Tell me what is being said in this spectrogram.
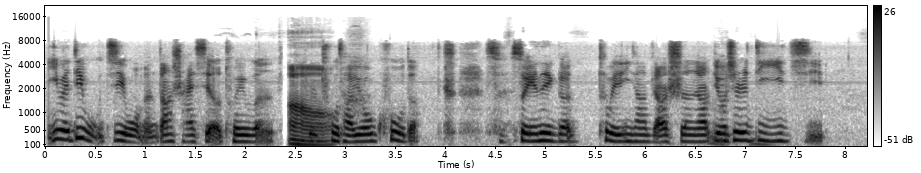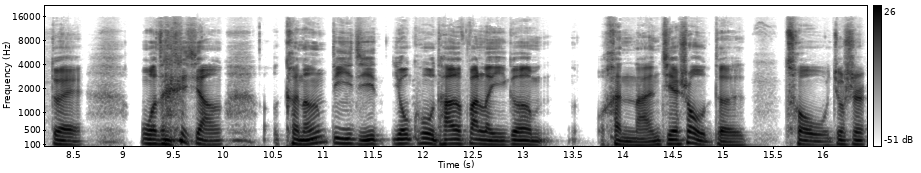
因为第五季我们当时还写了推文，哦就是吐槽优酷的，所所以那个特别印象比较深。然后尤其是第一集，对，我在想，可能第一集优酷他犯了一个很难接受的错误，就是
